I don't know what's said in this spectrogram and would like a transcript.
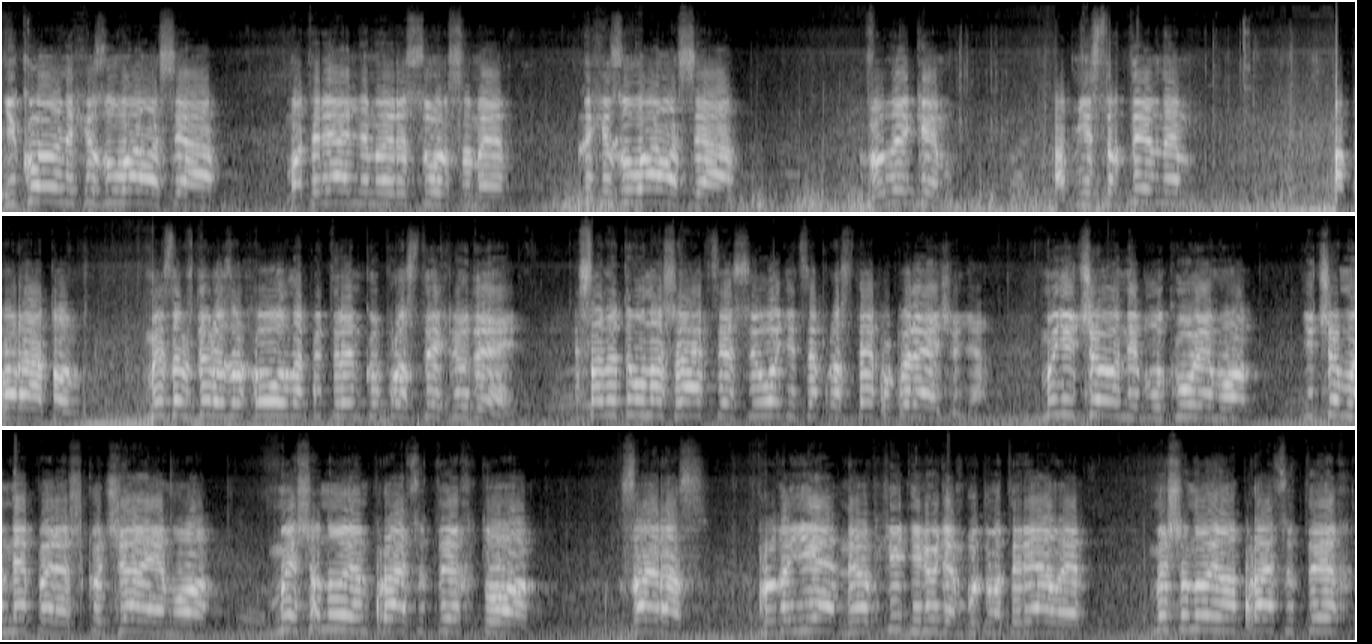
ніколи не хизувалася матеріальними ресурсами, не хизувалася великим адміністративним апаратом. Ми завжди розраховували на підтримку простих людей. І саме тому наша акція сьогодні це просте попередження. Ми нічого не блокуємо, нічому не перешкоджаємо. Ми шануємо працю тих, хто зараз продає необхідні людям будматеріали. Ми шануємо працю тих,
